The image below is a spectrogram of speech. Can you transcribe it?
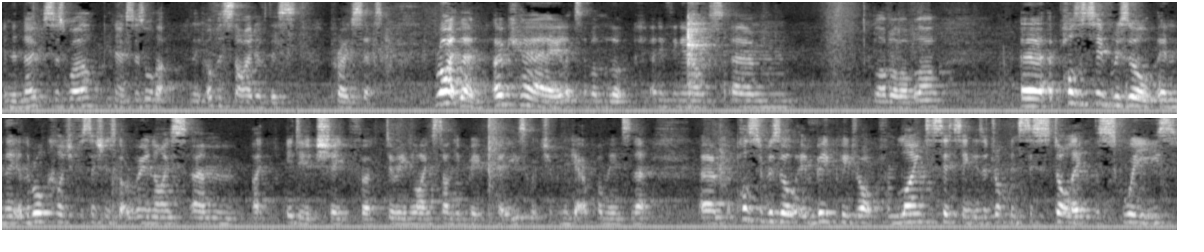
in the notes as well. You know, so there's all that, the other side of this process. Right then, okay, let's have a look. Anything else? Um, blah, blah, blah, blah. Uh, a positive result in the, in the Royal College of Physicians got a really nice um, like idiot sheet for doing lying standing BPs, which you can get up on the internet. Um, a positive result in BP drop from lying to sitting is a drop in systolic, the squeeze,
